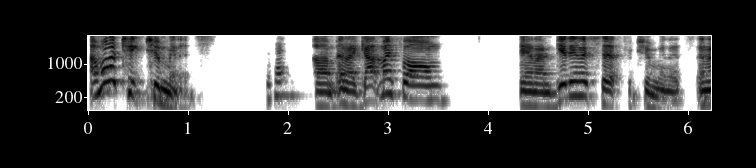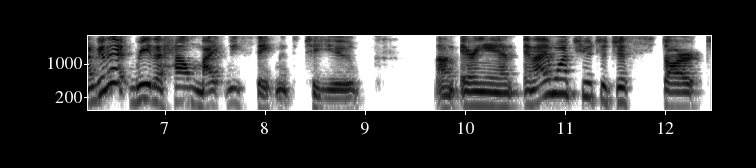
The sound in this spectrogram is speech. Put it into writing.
I want to take two minutes. Okay. Um, and I got my phone and I'm getting a set for two minutes. And I'm going to read a how might we statement to you, um, Arianne. And I want you to just start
